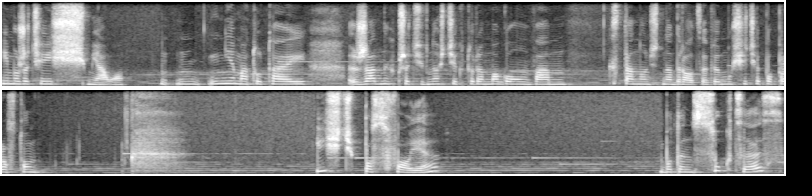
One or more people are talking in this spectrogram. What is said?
i możecie iść śmiało. Nie ma tutaj żadnych przeciwności, które mogą Wam stanąć na drodze. Wy musicie po prostu iść po swoje, bo ten sukces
